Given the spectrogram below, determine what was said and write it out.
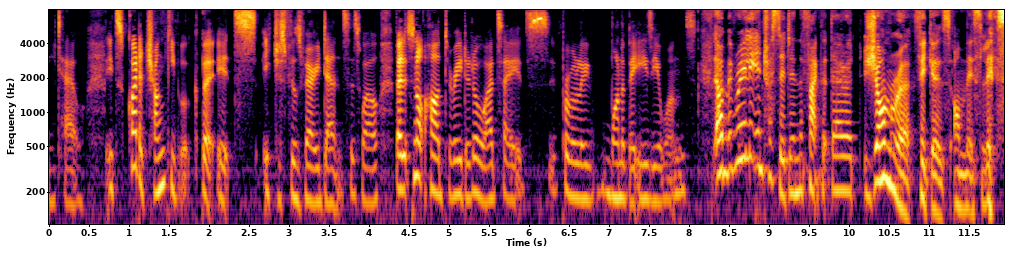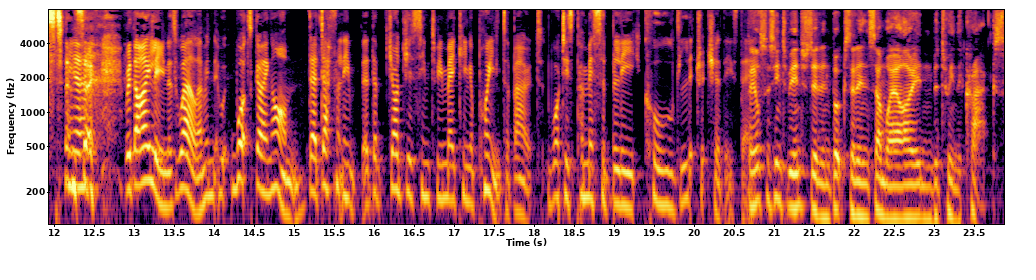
detail it's quite a chunky book but it's it just feels very dense as well but it's not hard to read at all i'd say it's probably one of the easier ones I'm really interested in the fact that there are genre figures on this list, and Yeah. so with Eileen as well. I mean, what's going on? They're definitely the judges seem to be making a point about what is permissibly called literature these days. They also seem to be interested in books that in some way are in between the cracks.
